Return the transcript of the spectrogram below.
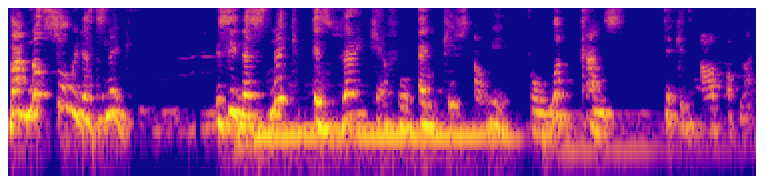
But not so with the snake. You see, the snake is very careful and keeps away from what can take it out of life.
